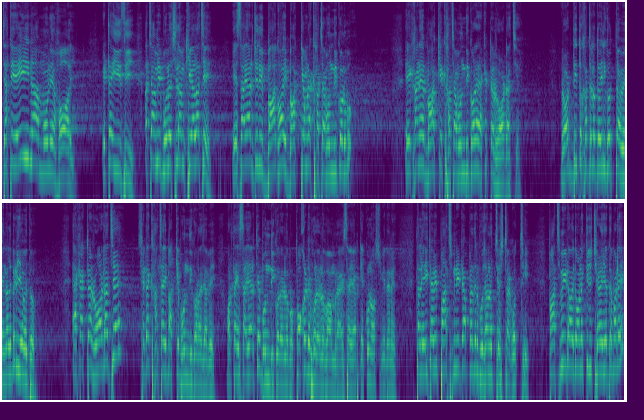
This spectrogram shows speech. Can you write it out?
যাতে এই না মনে হয়। এটা ইজি আচ্ছা আমি বলেছিলাম, খেয়াল আছে? এসআইআর যদি বাঘ হয়, বাঘকে আমরা খাঁচাবন্দি করব। এখানে বাঘকে খাঁচাবন্দি করার এক একটা রড আছে। রড দিয়ে তো খাঁচাটা তৈরি করতে হবে, নাহলে বেরিয়ে যাবে তো। এক একটা রড আছে, সেটা খাঁচায় বাঘকে বন্দি করা যাবে। অর্থাৎ এসআইআরকে বন্দি করে নেব, পকেটে ভরে নেব আমরা এসআইআরকে কোনো অসুবিধা নেই। তাহলে এইটা আমি পাঁচ মিনিটে আপনাদের বোঝানোর চেষ্টা করছি। পাঁচ মিনিট হয়তো অনেক কিছু ছেড়ে যেতে পারে।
